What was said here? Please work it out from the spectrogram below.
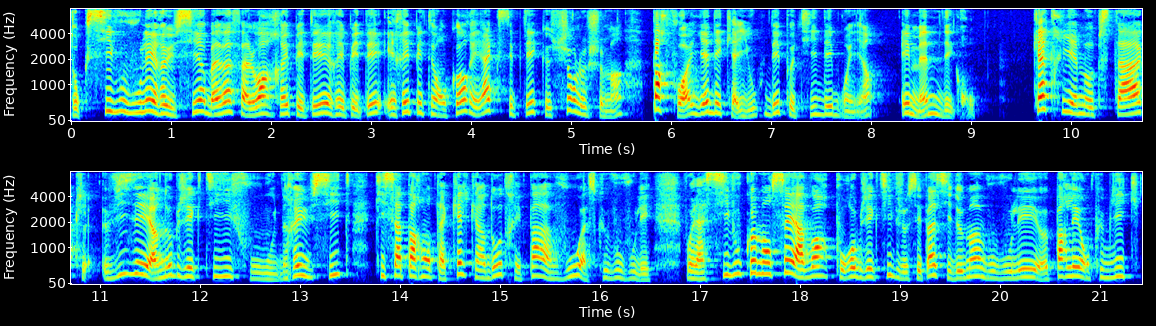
Donc si vous voulez réussir, il ben, va falloir répéter, répéter et répéter encore et accepter que sur le chemin, parfois il y a des cailloux, des petits, des moyens et même des gros. Quatrième obstacle, viser un objectif ou une réussite qui s'apparente à quelqu'un d'autre et pas à vous, à ce que vous voulez. Voilà, si vous commencez à avoir pour objectif, je ne sais pas si demain vous voulez euh, parler en public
